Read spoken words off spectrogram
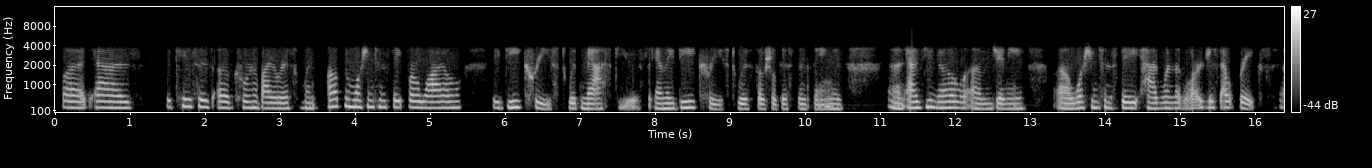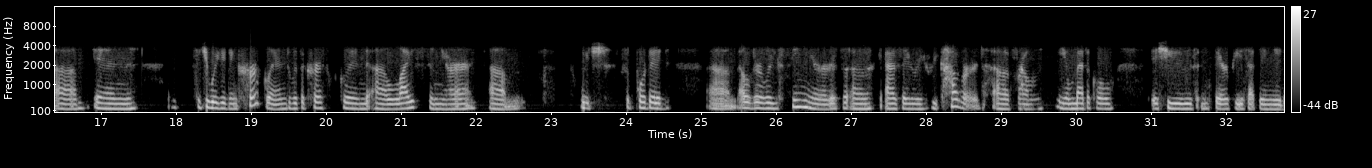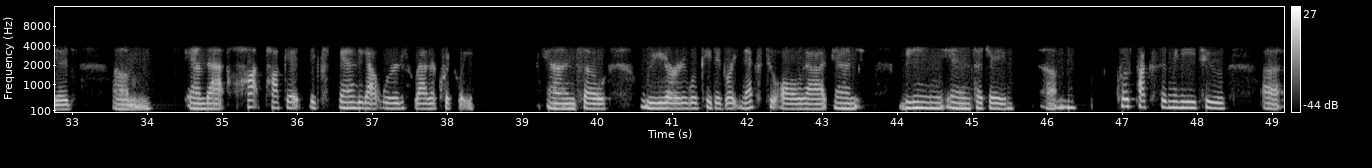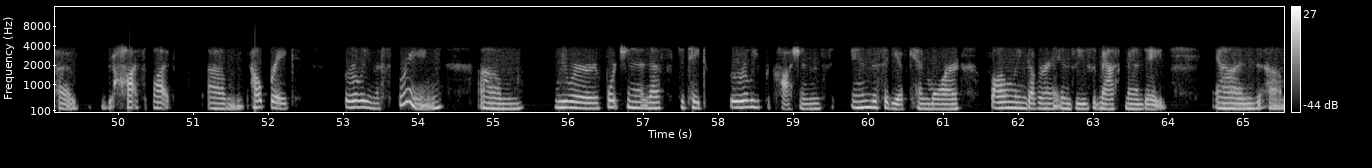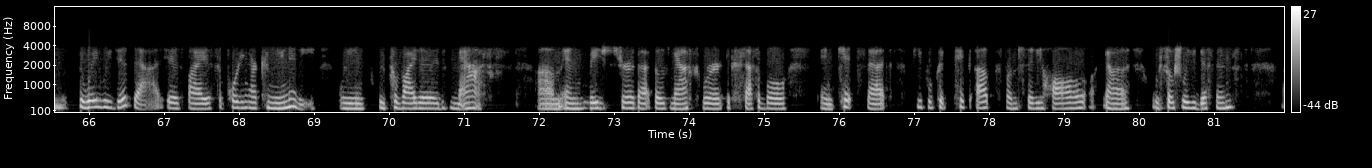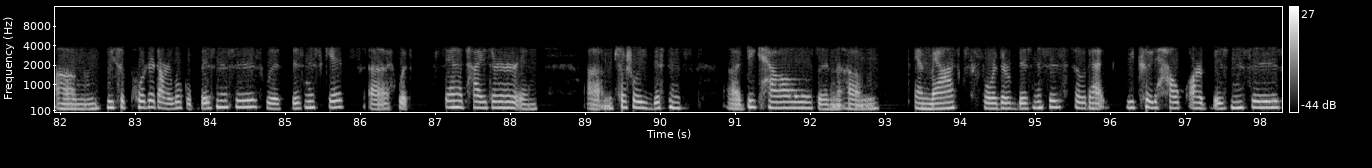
but as the cases of coronavirus went up in Washington state for a while, they decreased with mask use and they decreased with social distancing. And, and as you know, um, Ginny, uh, Washington State had one of the largest outbreaks um, in situated in Kirkland with the Kirkland uh, Life Senior, um, which supported um, elderly seniors uh, as they re- recovered uh, from you know medical issues and therapies that they needed. Um, and that hot pocket expanded outward rather quickly. And so we are located right next to all that, and being in such a um, close proximity to uh, a hotspot um, outbreak early in the spring, um, we were fortunate enough to take early precautions in the city of Kenmore following Governor Inslee's mask mandate. And um, the way we did that is by supporting our community. We, we provided masks um, and made sure that those masks were accessible in kits that people could pick up from City Hall uh, socially distanced. Um, we supported our local businesses with business kits, uh, with sanitizer and um, socially distanced uh, decals and um, and masks for their businesses so that we could help our businesses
